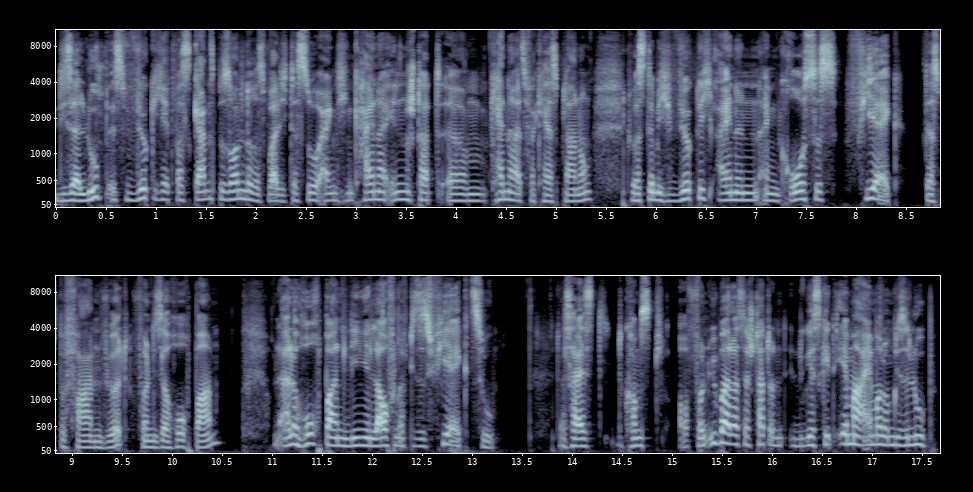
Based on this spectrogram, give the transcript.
dieser Loop ist wirklich etwas ganz Besonderes, weil ich das so eigentlich in keiner Innenstadt ähm, kenne als Verkehrsplanung. Du hast nämlich wirklich einen, ein großes Viereck, das befahren wird von dieser Hochbahn. Und alle Hochbahnlinien laufen auf dieses Viereck zu. Das heißt, du kommst von überall aus der Stadt und es geht immer einmal um diese Loop.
